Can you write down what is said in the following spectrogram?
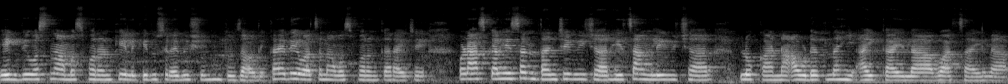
एक दिवस नामस्मरण केलं की दुसऱ्या दिवशी म्हणतो जाऊ दे काय देवाचं नामस्मरण करायचे? पण आजकाल हे संतांचे विचार हे चांगले विचार लोकांना आवडत नाही ऐकायला वाचायला.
